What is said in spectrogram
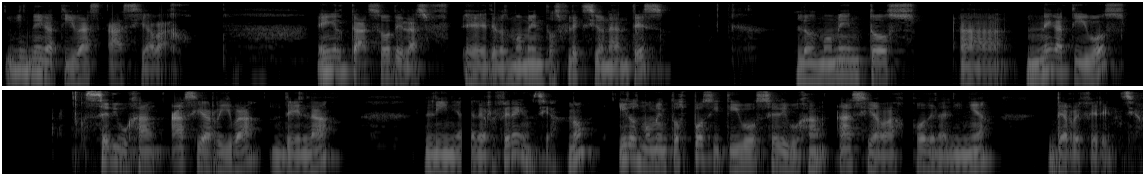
y negativas hacia abajo. En el caso de, eh, los momentos flexionantes, los momentos ah, negativos se dibujan hacia arriba de la línea de referencia, ¿no? Y los momentos positivos se dibujan hacia abajo de la línea de referencia.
